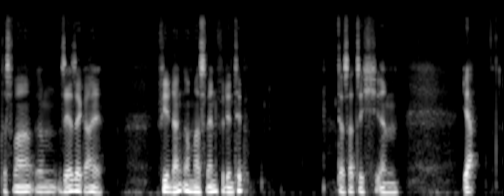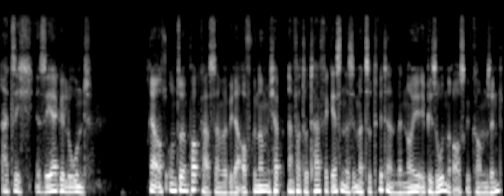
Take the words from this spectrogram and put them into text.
Das war ähm, sehr, sehr geil. Vielen Dank nochmal, Sven, für den Tipp. Das hat sich, ähm, ja, hat sich sehr gelohnt. Ja, aus unserem Podcast haben wir wieder aufgenommen. Ich habe einfach total vergessen, das immer zu twittern, wenn neue Episoden rausgekommen sind.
